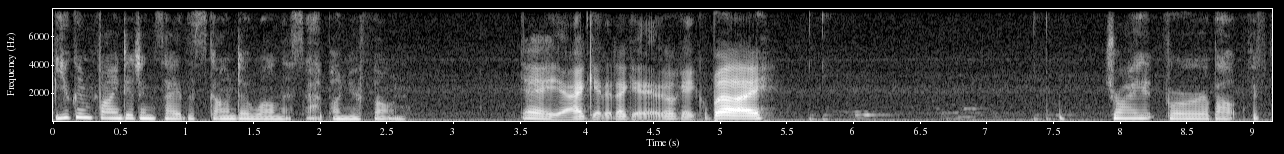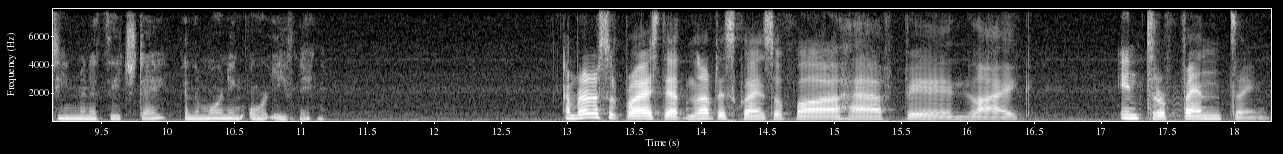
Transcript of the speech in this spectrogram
You can find it inside the Skandha Wellness app on your phone. Yeah, yeah, I get it, I get it. Okay, goodbye. Try it for about 15 minutes each day, in the morning or evening. I'm rather surprised that none of these clients so far have been like interventing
